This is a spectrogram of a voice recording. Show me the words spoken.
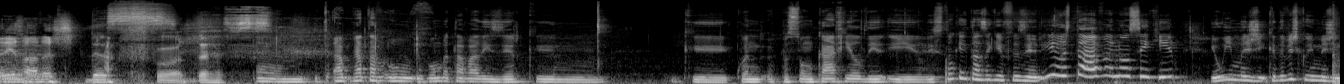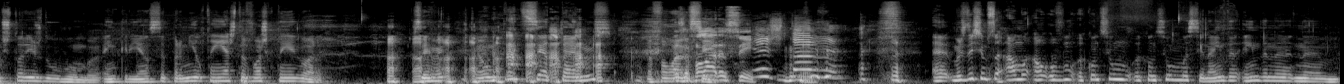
Três horas. Da- Foda-se. Há bocado tava- o, o Bomba estava a dizer que, que quando passou um carro e ele, e ele disse: Então o que é que estás aqui a fazer? E eu estava, não sei o quê. Eu imagino, cada vez que eu imagino histórias do Bomba em criança, para mim ele tem esta voz que tem agora. Percebem? É um puto de 7 anos a falar Mas a assim. falar assim. Ah, mas deixa-me só. há uma- há- houve aconteceu, aconteceu uma cena, ainda, ainda na, na,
